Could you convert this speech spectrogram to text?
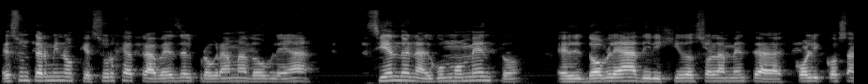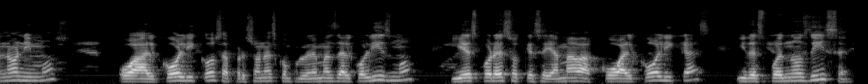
es un término que surge a través del programa AA, siendo en algún momento el AA dirigido solamente a alcohólicos anónimos o a alcohólicos, a personas con problemas de alcoholismo, y es por eso que se llamaba coalcohólicas, y después nos dice,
